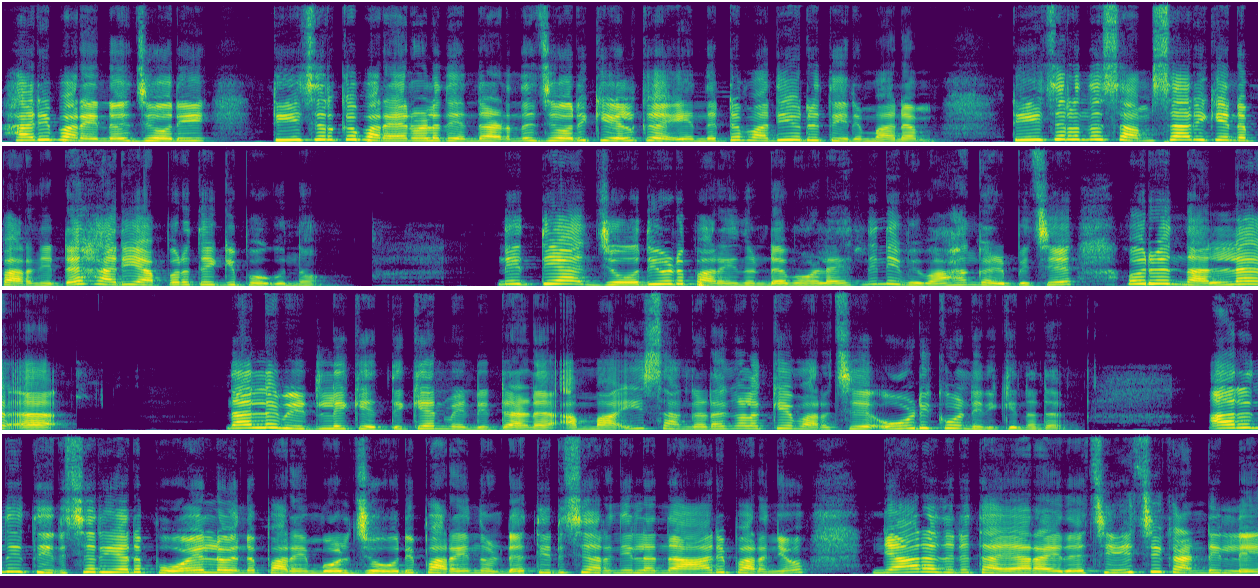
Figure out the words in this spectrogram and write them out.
ഹരി പറയുന്നു ജോലി ടീച്ചർക്ക് പറയാനുള്ളത് എന്താണെന്ന് ജോലി കേൾക്ക്. എന്നിട്ട് മതിയൊരു തീരുമാനം. ടീച്ചർ ഒന്ന് സംസാരിക്കേണ്ട പറഞ്ഞിട്ട് ഹരി അപ്പുറത്തേക്ക് പോകുന്നു. നിത്യ ജ്യോതിയോട് പറയുന്നുണ്ട് മോളെ നിന്നെ വിവാഹം കഴിപ്പിച്ച് ഒരു നല്ല നല്ല വീട്ടിലേക്ക് എത്തിക്കാൻ വേണ്ടിയിട്ടാണ് അമ്മ ഈ സങ്കടങ്ങളൊക്കെ മറിച്ച് ഓടിക്കൊണ്ടിരിക്കുന്നത്. ആരും നീ തിരിച്ചറിയാതെ പോയല്ലോ എന്ന് പറയുമ്പോൾ ജോലി പറയുന്നുണ്ട് തിരിച്ചറിഞ്ഞില്ലെന്ന് ആര് പറഞ്ഞു? ഞാൻ അതിന് തയ്യാറായത് ചേച്ചി കണ്ടില്ലേ?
